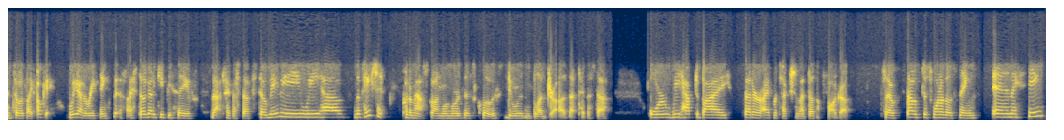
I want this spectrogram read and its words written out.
And so it's like, okay, we got to rethink this. I still got to keep you safe, that type of stuff. So maybe we have the patient put a mask on when we're this close doing blood draws, that type of stuff. Or we have to buy better eye protection that doesn't fog up. So that was just one of those things. And I think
